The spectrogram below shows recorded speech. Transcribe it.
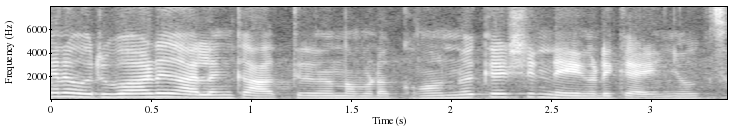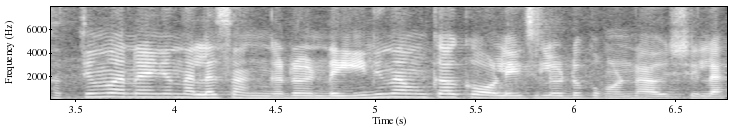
അങ്ങനെ ഒരുപാട് കാലം കാത്തിരുന്ന നമ്മുടെ കോൺവെക്കേഷൻ ഡേയും കൂടി കഴിഞ്ഞു. സത്യം പറഞ്ഞു കഴിഞ്ഞാൽ നല്ല സങ്കടമുണ്ട്. ഇനി നമുക്ക് ആ കോളേജിലോട്ട് പോകേണ്ട ആവശ്യമില്ല.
